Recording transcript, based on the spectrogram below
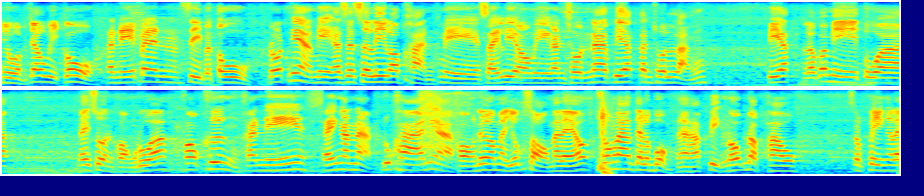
อยู่กับเจ้าวีโก้คันนี้เป็น 4 ประตู รถเนี่ยมีอ c เซสซอรีรอบคัน มีไซส์เรียว มีกันชนหน้าเปียก กันชนหลังเปียก แล้วก็มีตัวในส่วนของรั้วครอบครึ่ง คันนี้ใช้งานหนัก ลูกค้าเนี่ยของเดิมมายก 2 มาแล้ว ช่วงล่างเต็มระบบนะครับ ปีกนกดับเพลาสปริงอะไร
